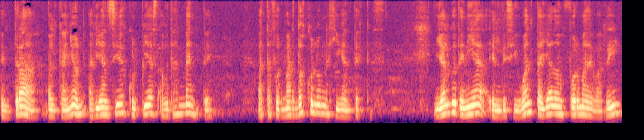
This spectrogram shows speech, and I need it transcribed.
entrada al cañón habían sido esculpidas audazmente hasta formar dos columnas gigantescas. Y algo tenía el desigual tallado en forma de barril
